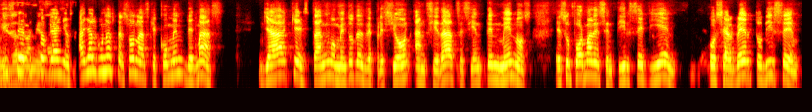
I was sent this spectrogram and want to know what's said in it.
dice Víctor de años, hay algunas personas que comen de más, ya que están en momentos de depresión, ansiedad, se sienten menos. Es su forma de sentirse bien. José Alberto dice,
